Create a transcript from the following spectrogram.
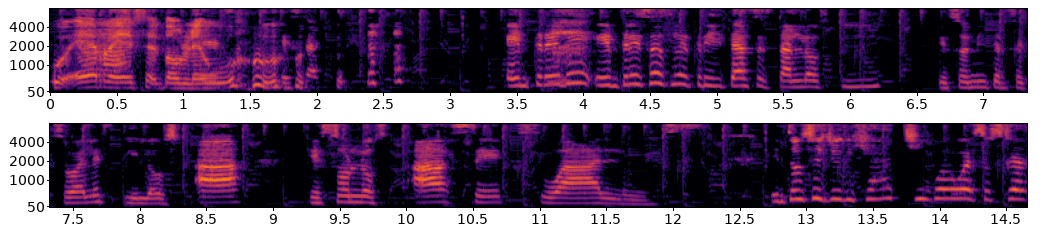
RSW. Exacto. Entre, de, entre esas letritas están los I, que son intersexuales, y los A, que son los asexuales. Entonces yo dije, ah, chihuahuas, o sea,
